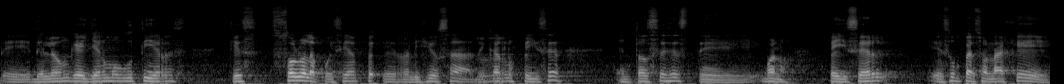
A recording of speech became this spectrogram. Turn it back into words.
de, León Guillermo Gutiérrez, que es solo la poesía eh, religiosa de Carlos Pellicer. Entonces, este, bueno, Pellicer es un personaje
